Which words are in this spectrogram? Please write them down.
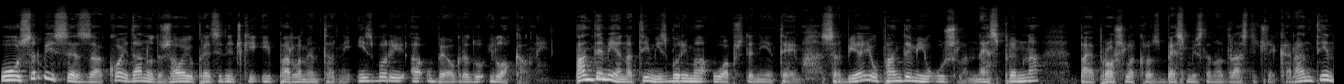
U Srbiji se za koji dan održavaju predsjednički i parlamentarni izbori, a u Beogradu i lokalni. Pandemija na tim izborima uopšte nije tema. Srbija je u pandemiju ušla nespremna, pa je prošla kroz besmisleno drastični karantin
